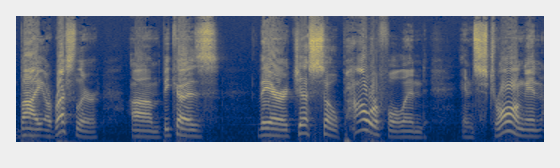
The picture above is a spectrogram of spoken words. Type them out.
by a wrestler um, because they are just so powerful and and strong and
